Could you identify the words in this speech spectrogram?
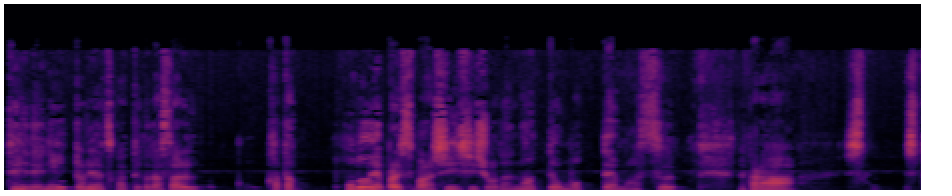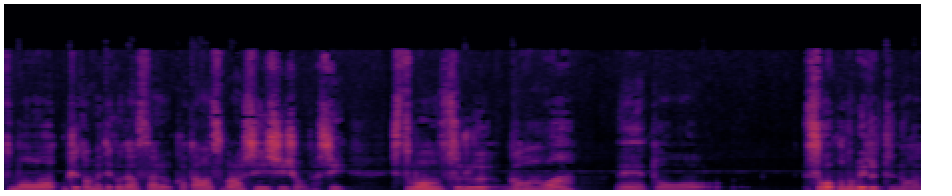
丁寧に取り扱ってくださる方ほど、やっぱり素晴らしい師匠だなって思ってます。だから、質問を受け止めてくださる方は素晴らしい師匠だし、質問する側は、えっ、ー、と、すごく伸びるっていうのが、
